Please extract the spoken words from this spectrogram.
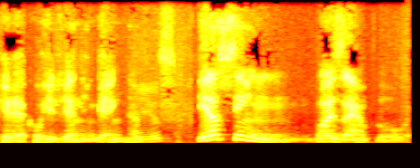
querer corrigir ninguém, né? Isso. E assim, por exemplo,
